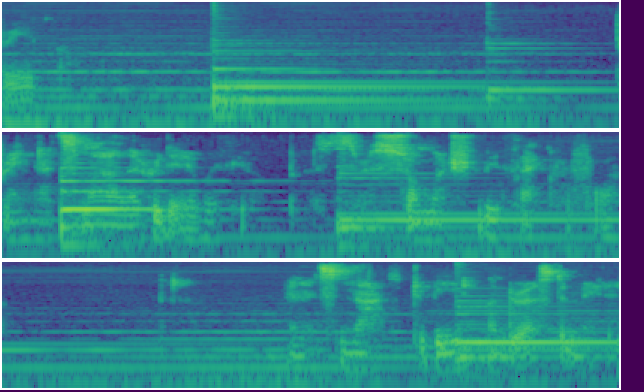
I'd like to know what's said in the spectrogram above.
Bring that smile every day with you because there's so much to be thankful for. And it's not to be underestimated.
